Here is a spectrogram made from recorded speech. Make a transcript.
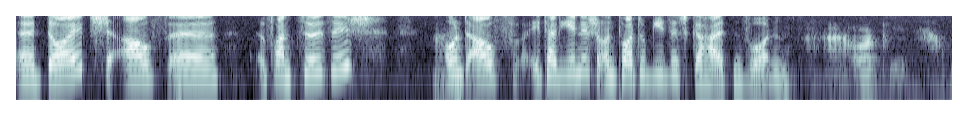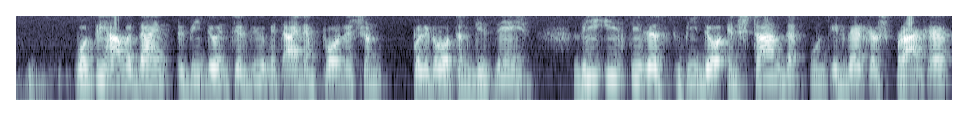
äh Deutsch, auf äh, Französisch Aha. und auf Italienisch und Portugiesisch gehalten wurden. Ah, okay. Und ich habe dein Videointerview mit einem polnischen Polyglotten gesehen. Wie ist dieses Video entstanden und in welcher Sprache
